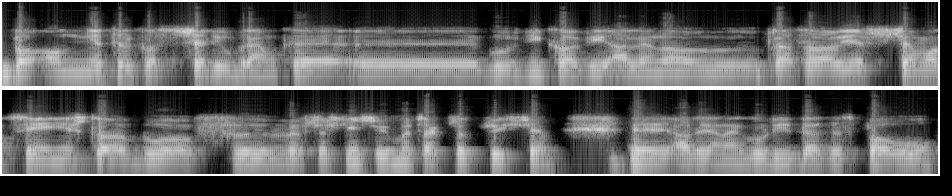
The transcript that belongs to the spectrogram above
bo on nie tylko strzelił bramkę y, Górnikowi, ale no, pracował jeszcze mocniej niż to było w, we wcześniejszych meczach przed przyjściem y, Adriana Guli dla zespołu.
